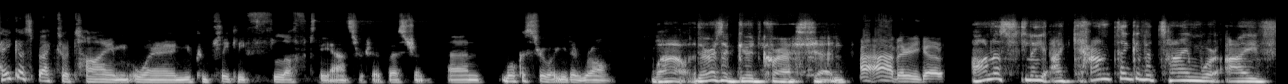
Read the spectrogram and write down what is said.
take us back to a time when you completely fluffed the answer to a question and walk us through what you did wrong. Wow there's a good question. Ah, ah there you go. Honestly i can't think of a time where i've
